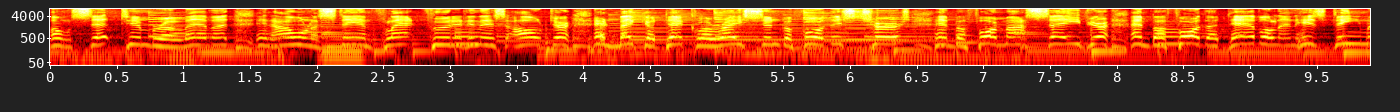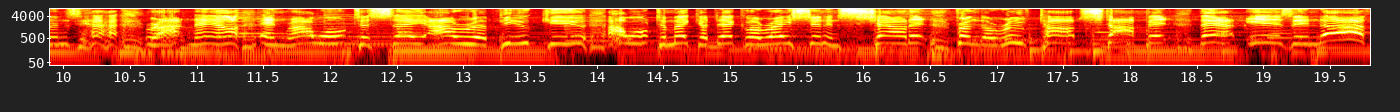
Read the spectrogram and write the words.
on September 11th, and I want to stand flat footed in this altar and make a declaration before this church and before my Savior and before the devil and his demons right now. And I want to say, I rebuke you. I want to make a declaration and shout it from the rooftop, Stop it. That is enough.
